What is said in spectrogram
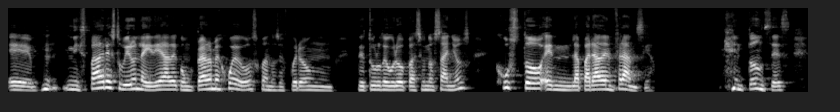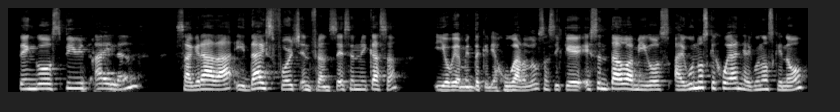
eh, mis padres tuvieron la idea de comprarme juegos cuando se fueron de Tour de Europa hace unos años, justo en la parada en Francia. Entonces, tengo Spirit Island, Sagrada y Dice Forge en francés en mi casa, y obviamente quería jugarlos, así que he sentado amigos, algunos que juegan y algunos que no,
